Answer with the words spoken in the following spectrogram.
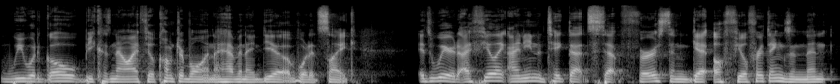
we would go because now I feel comfortable and I have an idea of what it's like. It's weird. I feel like I need to take that step first and get a feel for things and then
